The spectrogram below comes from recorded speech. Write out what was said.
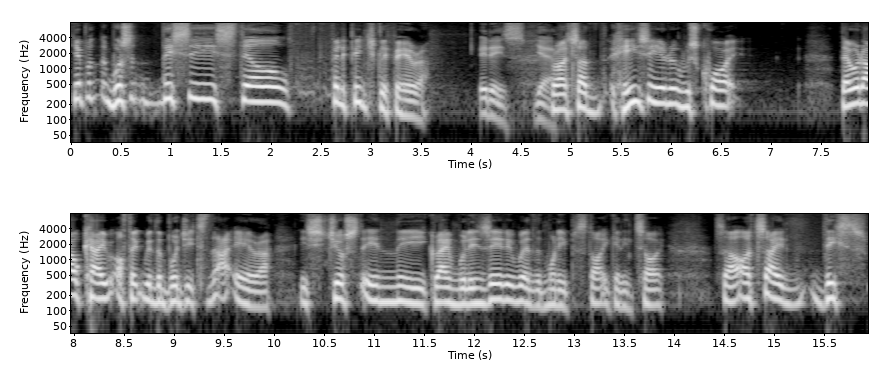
Yeah, but wasn't this is still Philip Hinchcliffe era, It is, yeah. right? So his era was quite. They were okay, I think, with the budgets that era. It's just in the Graham Williams era where the money started getting tight. So I'd say this.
